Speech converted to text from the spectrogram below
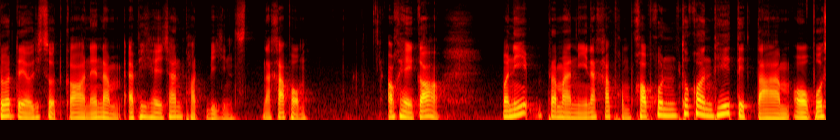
รวดเร็วที่สุดก็แนะนำแอปพลิเคชัน Podbeans นะครับผม โอเคก็วันนี้ประมาณนี้นะครับ ผมขอบคุณทุกคนที่ติดตาม Opus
